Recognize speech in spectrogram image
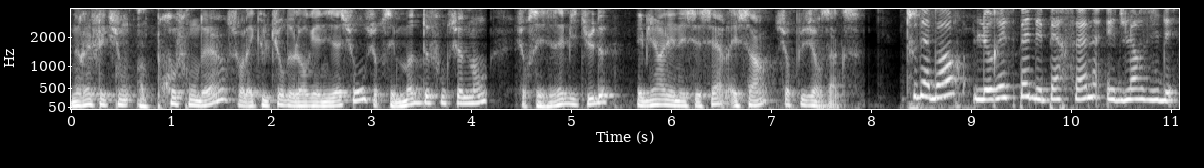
Une réflexion en profondeur sur la culture de l'organisation, sur ses modes de fonctionnement, sur ses habitudes, eh bien elle est nécessaire, et ça, sur plusieurs axes. Tout d'abord, le respect des personnes et de leurs idées.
